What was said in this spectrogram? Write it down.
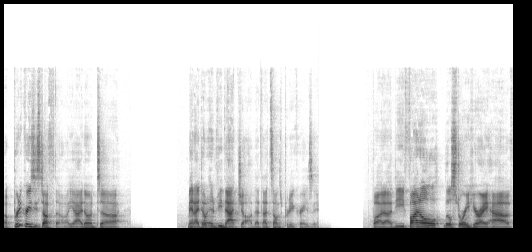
Uh, pretty crazy stuff though. Yeah, I don't. Uh, man, I don't envy that job. That that sounds pretty crazy. But uh, the final little story here I have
